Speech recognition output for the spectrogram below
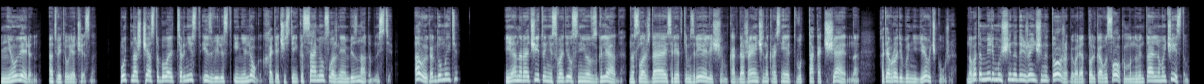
«Не уверен», — ответил я честно. «Путь наш часто бывает тернист, извилист и нелегок, хотя частенько сами усложняем без надобности. А вы как думаете?» Я нарочито не сводил с нее взгляда, наслаждаясь редким зрелищем, когда женщина краснеет вот так отчаянно, хотя вроде бы не девочка уже. Но в этом мире мужчины, да и женщины тоже говорят только о высоком, монументальном и чистом,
